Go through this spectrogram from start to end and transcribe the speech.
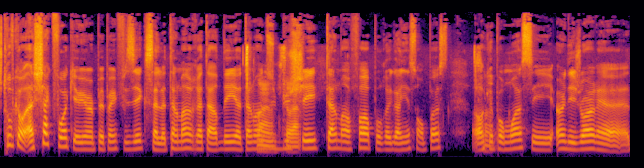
Je trouve qu'à chaque fois qu'il y a eu un pépin physique, ça l'a tellement retardé, a tellement dû bûcher tellement fort pour regagner son poste. Alors que pour moi, c'est un des joueurs, euh,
